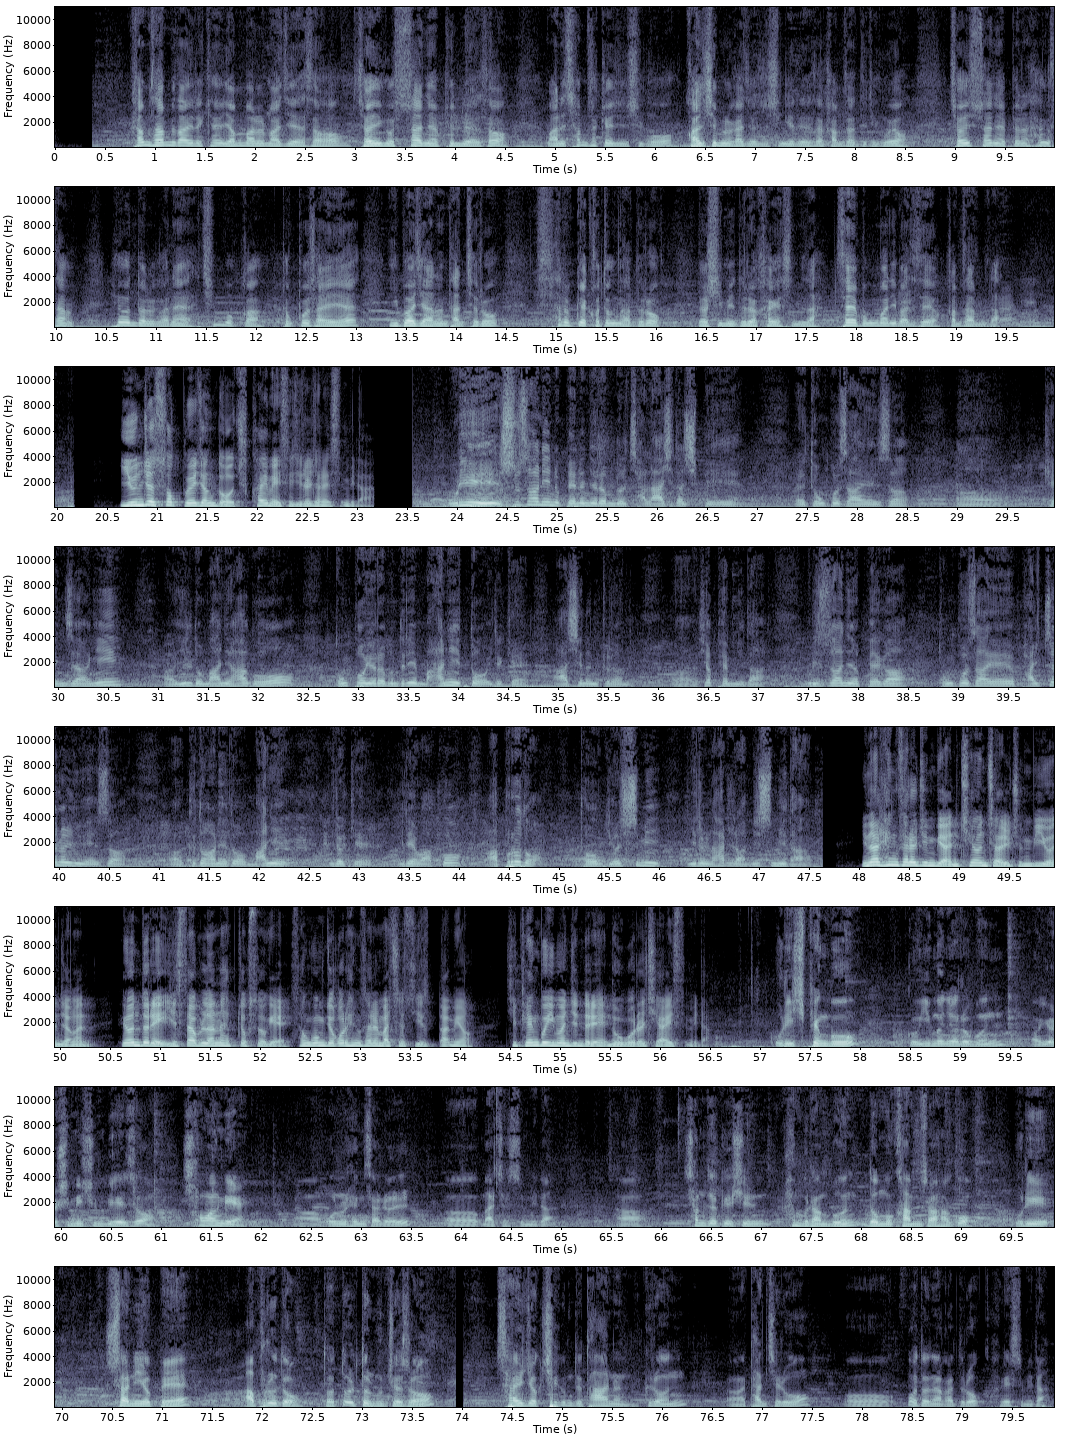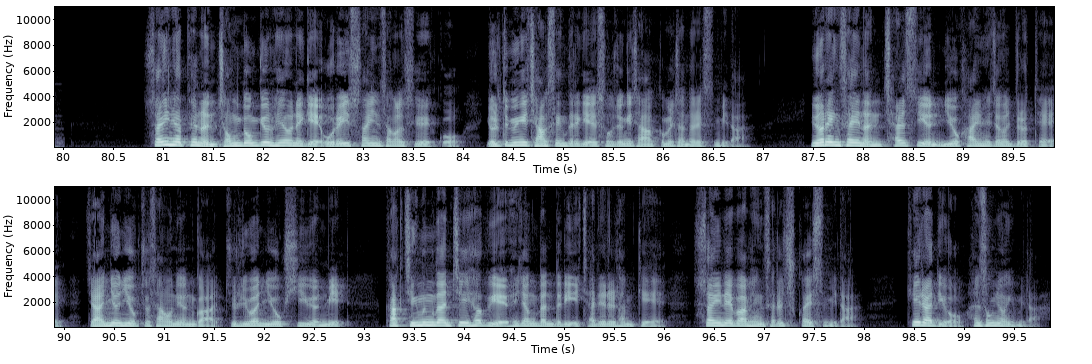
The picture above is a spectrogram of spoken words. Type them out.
감사합니다. 이렇게 연말을 맞이해서 저희 그 수산협회를 위해서 많이 참석해 주시고 관심을 가져 주신 게 대해서 감사드리고요. 저희 수산협회는 항상 회원들 간의 친목과 동포사회에 이바지하는 단체로 새롭게 거듭나도록 열심히 노력하겠습니다. 새해 복 많이 받으세요. 감사합니다. 이윤재 수석 부회장도 축하의 메시지를 전했습니다. 우리 수산인협회는 여러분들 잘 아시다시피 동포사회에서 어, 굉장히 어, 일도 많이 하고 동포 여러분들이 많이 또 이렇게 아시는 그런 어, 협회입니다. 우리 수산협회가 동포사회의 발전을 위해서 어, 그동안에도 많이 이렇게 일해왔고 앞으로도 더욱 열심히 일을 하리라 믿습니다. 이날 행사를 준비한 최현철 준비위원장은 회원들의 일사불란한 협조 속에 성공적으로 행사를 마칠 수 있었다며 집행부 임원진들의 노고를 치하했습니다. 우리 집행부 그 임원 여러분 어, 열심히 준비해서 상황 내에 어, 오늘 행사를 어, 마쳤습니다. 아, 참석해 주신 한 분 한 분 너무 감사하고 우리 수산인협회 앞으로도 더 똘똘 뭉쳐서 사회적 책임도 다하는 그런 단체로 뻗어나가도록 하겠습니다. 수사인협회는 정동균 회원에게 올해의 수사인상을 수여했고 12명의 장학생들에게 소정의 장학금을 전달했습니다. 이날 행사에는 찰스윤 뉴욕 한인회장을 비롯해 잔윤 뉴욕주 상원의원과 줄리원 뉴욕 시의원 및 각 직능단체 협의회 회장단들이 자리를 함께해 수사인의 밤 행사를 축하했습니다. K라디오 한송영입니다.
